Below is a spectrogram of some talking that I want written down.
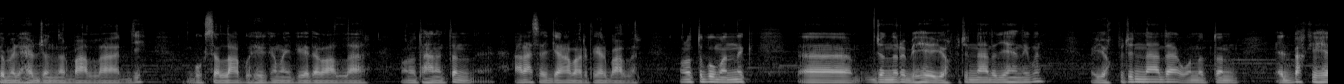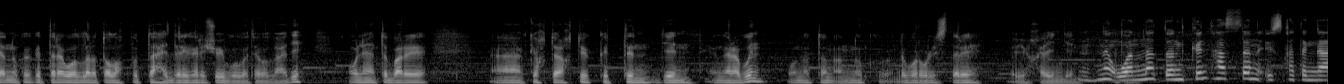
көмөлһөр жоннор баалар ди. Буксаллак бу хыга майгыгә да баалар. Оны таһанантан арас әйгәгә бардыгар баалар. Оны ту бу маннык жоннору бихе yok бүтүн нада дияһындыбын. Yok бүтүн нада, онуттан элбак кеһе нука кыттара боллар толок путта хайдырыгар шуй болот боллади. Олен аты бары күн үс қатынға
